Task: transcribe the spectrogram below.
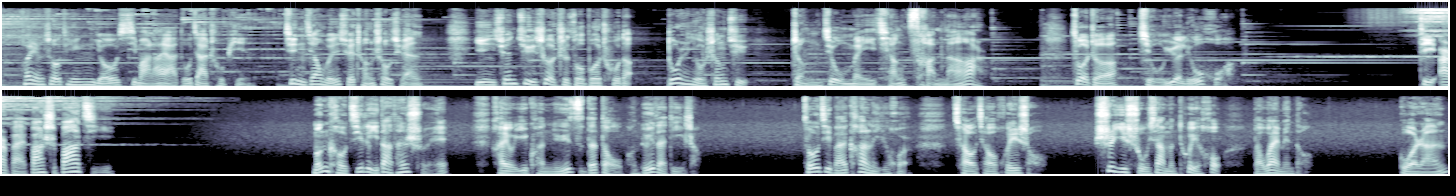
欢迎收听由喜马拉雅独家出品、晋江文学城授权、尹轩剧社制作播出的多人有声剧《拯救美强惨男二》，作者九月流火，第二百八十八集。门口积了一大滩水，还有一款女子的斗篷堆在地上。邹继白看了一会儿，悄悄挥手，示意属下们退后，到外面等。果然，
